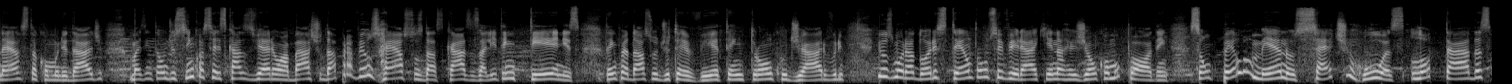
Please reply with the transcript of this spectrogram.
nesta comunidade, mas então de cinco a seis casas vieram abaixo. Dá para ver os restos das casas ali. Tem tênis, tem pedaço de TV, tem tronco de árvore e os moradores tentam se virar aqui na região como podem. São pelo menos sete ruas lotadas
